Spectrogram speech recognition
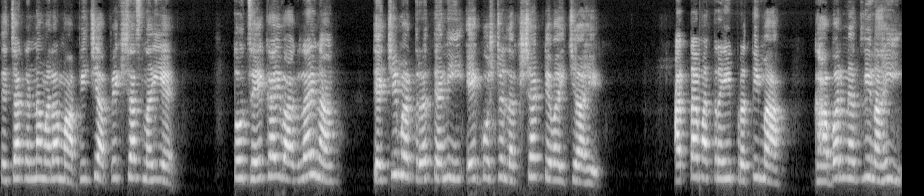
त्याच्याकडनं मला माफीची अपेक्षाच नाहीये. तो जे काही वागलाय ना त्याची मात्र त्यांनी एक गोष्ट लक्षात ठेवायची आहे. आता मात्र ही प्रतिमा घाबरण्यातली नाही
